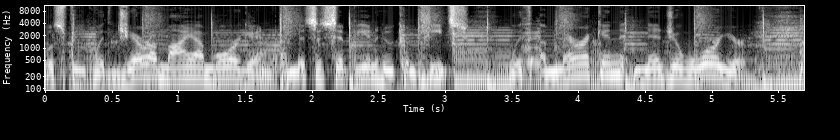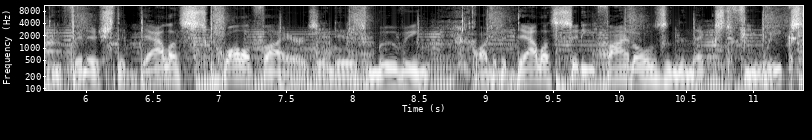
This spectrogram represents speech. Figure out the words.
we'll speak with Jeremiah Morgan, a Mississippian who competes with American Ninja Warrior. He finished the Dallas qualifiers and is moving on to the Dallas City Finals in the next few weeks.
